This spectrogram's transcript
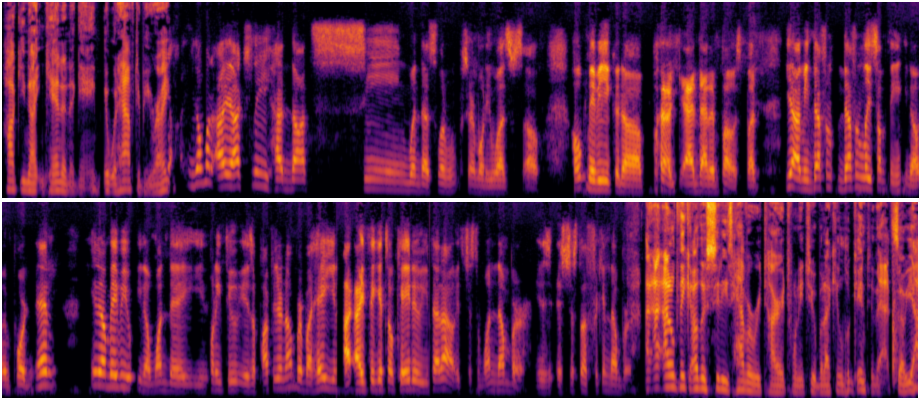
hockey night in Canada game. It would have to be right. You know what? I actually had not seen when that ceremony was, so hope maybe you could uh add that in post. But yeah, I mean, definitely, definitely something you know important. And you know, maybe you know, one day 22 is a popular number, but hey, you know, I, I think it's okay to eat that out. It's just one number. It's, it's just a freaking number. I, I don't think other cities have a retired 22, but I can look into that. So yeah,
